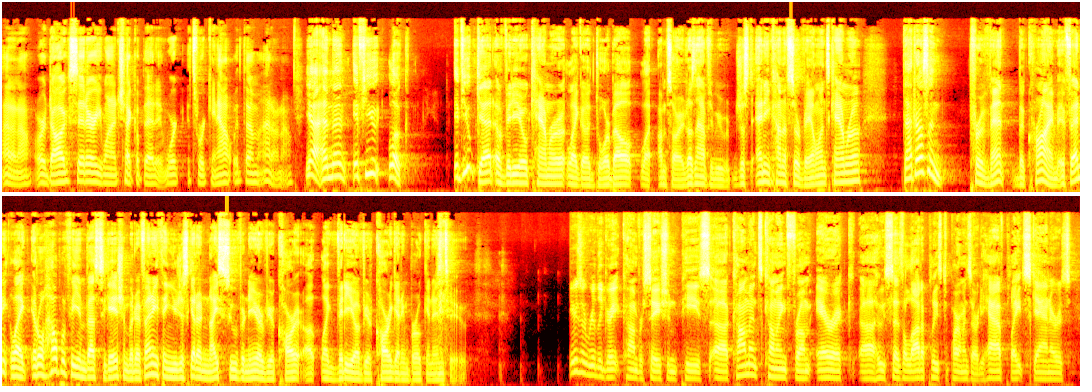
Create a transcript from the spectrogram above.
I don't know, or a dog sitter. You want to check up that it work, it's working out with them. I don't know. Yeah, and then if you look, if you get a video camera like a doorbell, like I'm sorry, it doesn't have to be just any kind of surveillance camera, that doesn't prevent the crime. If any, like it'll help with the investigation, but if anything, you just get a nice souvenir of your car, uh, like video of your car getting broken into. Here's a really great conversation piece. Uh, comments coming from Eric, uh, who says a lot of police departments already have plate scanners.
